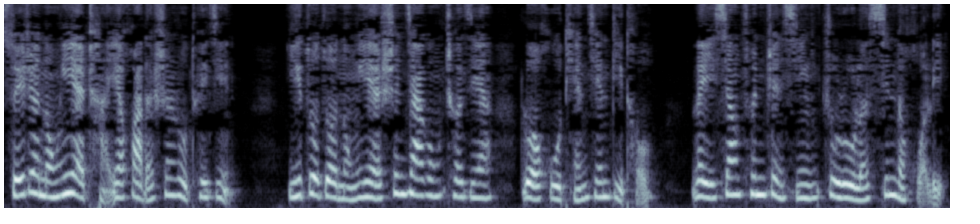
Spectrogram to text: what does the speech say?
随着农业产业化的深入推进，一座座农业深加工车间落户田间地头，为乡村振兴注入了新的活力。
